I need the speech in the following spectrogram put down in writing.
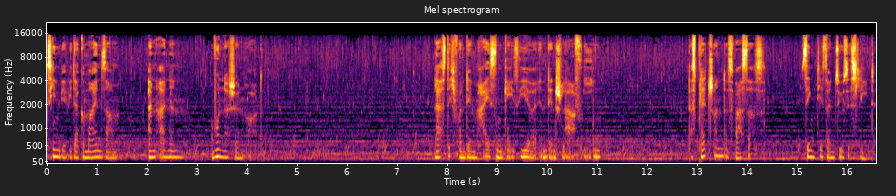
ziehen wir wieder gemeinsam an einen wunderschönen Ort. Lass dich von dem heißen Geysir in den Schlaf wiegen. Das Plätschern des Wassers singt dir sein süßes Lied.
